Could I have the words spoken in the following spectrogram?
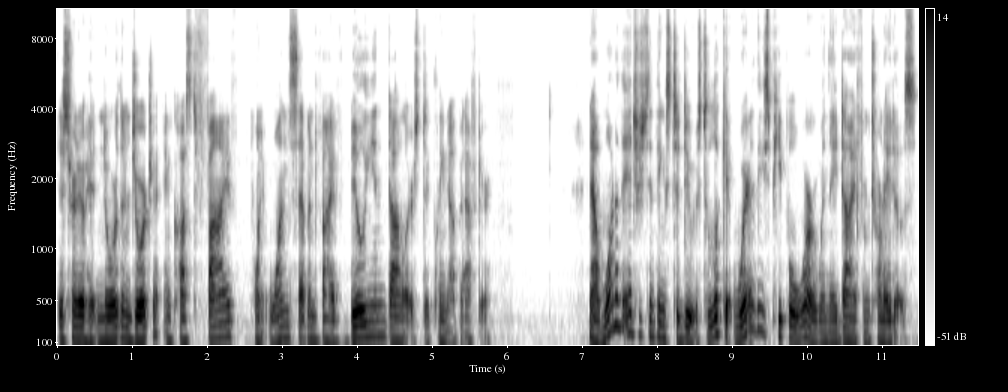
This tornado hit northern Georgia and cost $5.175 billion to clean up after. Now, one of the interesting things to do is to look at where these people were when they died from tornadoes.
